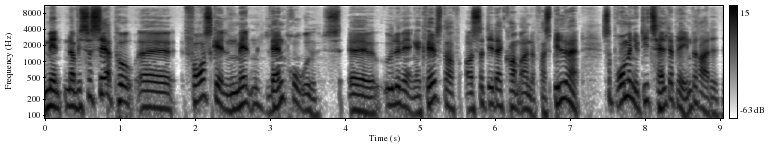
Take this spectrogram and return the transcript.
Men når vi så ser på øh, forskellen mellem landbrugets øh, udlevering af kvælstof og så det, der kommer fra spildevand, så bruger man jo de tal, der bliver indberettet.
